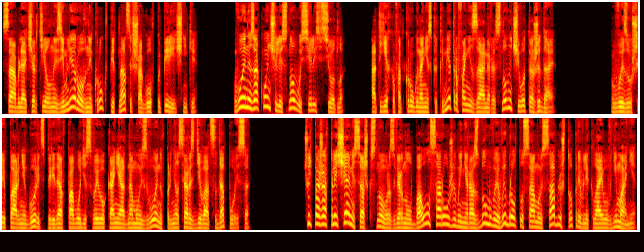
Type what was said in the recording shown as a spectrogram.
Сабля очертила на земле ровный круг в 15 шагов в поперечнике. Воины закончили и снова уселись в седло. Отъехав от круга на несколько метров, они замерли, словно чего-то ожидая. Вызвавший парня горец, передав по воде своего коня одному из воинов, принялся раздеваться до пояса. Чуть пожав плечами, Сашка снова развернул баул с оружием и, не раздумывая, выбрал ту самую саблю, что привлекла его внимание.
